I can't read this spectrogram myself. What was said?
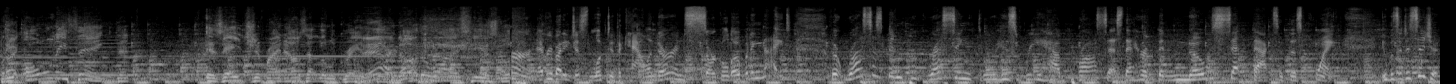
But the I, only thing that is aged him right now is that little gray yeah, no, Otherwise, he is. Everybody just looked at the calendar and circled opening night. But Russ has been progressing through his rehab process. There have been no setbacks at this point. It was a decision.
